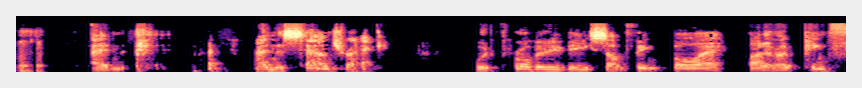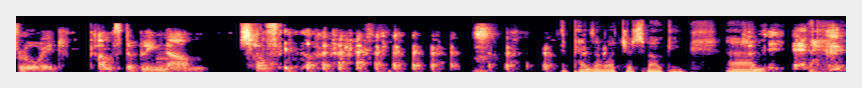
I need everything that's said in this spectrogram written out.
and and the soundtrack would probably be something by I don't know Pink Floyd, comfortably numb, something like that. Depends on what you're smoking. Um, yeah,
